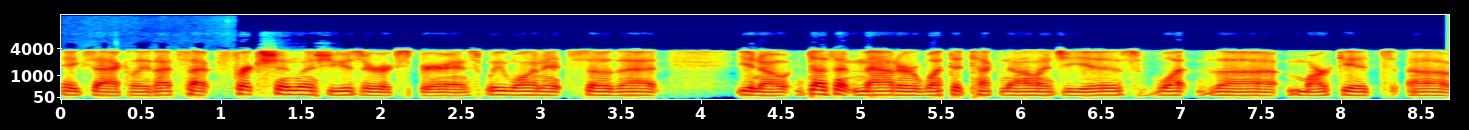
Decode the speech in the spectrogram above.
Exactly. That's that frictionless user experience. We want it so that you know, it doesn't matter what the technology is, what the market uh,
